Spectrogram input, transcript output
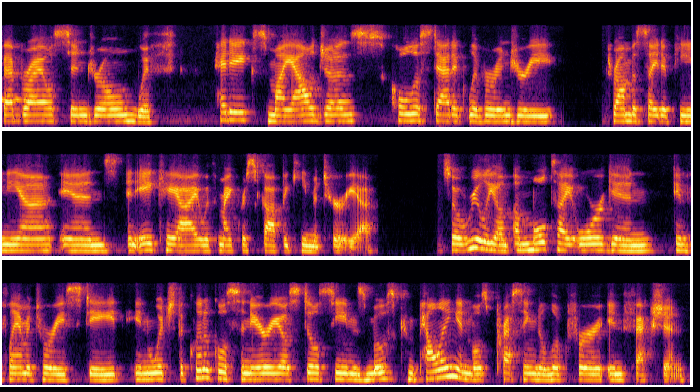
febrile syndrome with headaches, myalgias, cholestatic liver injury, thrombocytopenia, and an AKI with microscopic hematuria. So, really, a, a multi organ inflammatory state in which the clinical scenario still seems most compelling and most pressing to look for infection.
